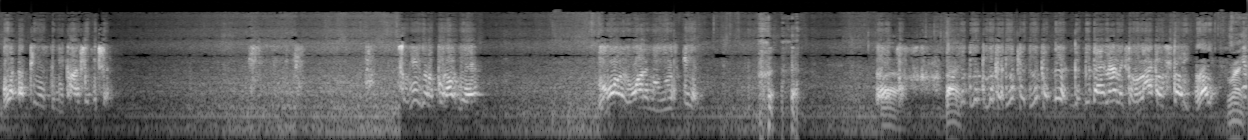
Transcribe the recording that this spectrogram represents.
what appears to be contradiction. So he's going to put out there more want to be European. right? Right. Look, look, look at look at look at the, the, the dynamics of lack of study, right? Right.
